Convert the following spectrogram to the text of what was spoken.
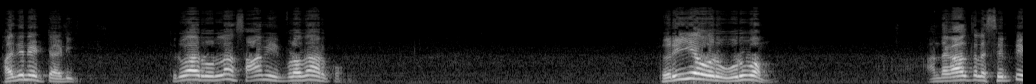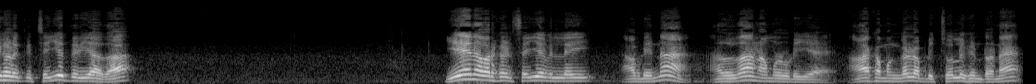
பதினெட்டு அடி. திருவாரூர்லாம் சாமி இவ்வளவுதான் இருக்கும். பெரிய ஒரு உருவம். அந்த காலத்துல சிற்பிகளுக்கு செய்ய தெரியாதா? ஏன் அவர்கள் செய்யவில்லை? அப்படின்னா அதுதான் நம்மளுடைய ஆகமங்கள் அப்படி சொல்லுகின்றன.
